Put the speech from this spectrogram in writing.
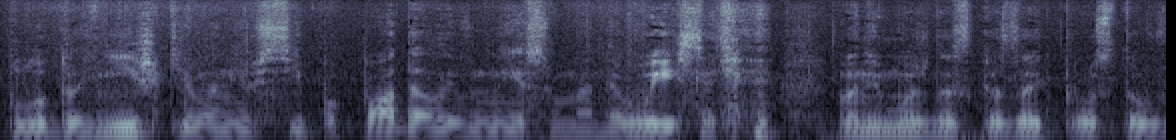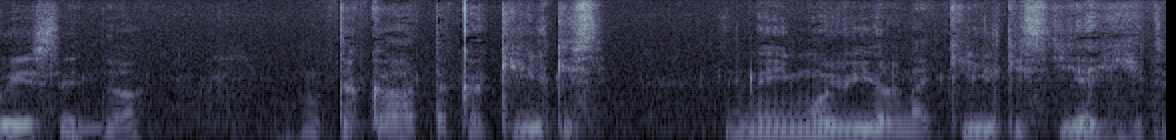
плодоніжки, вони всі попадали вниз у мене, висять. Вони, можна сказати, просто висять. Да. Така, така кількість Неймовірна кількість ягід.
